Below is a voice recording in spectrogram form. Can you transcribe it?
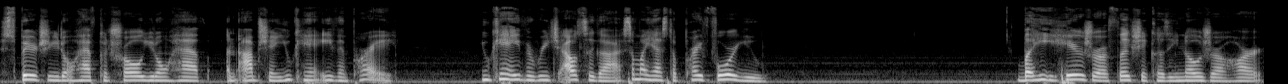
Spiritually, you don't have control. You don't have an option. You can't even pray. You can't even reach out to God. Somebody has to pray for you. But He hears your affliction because He knows your heart.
